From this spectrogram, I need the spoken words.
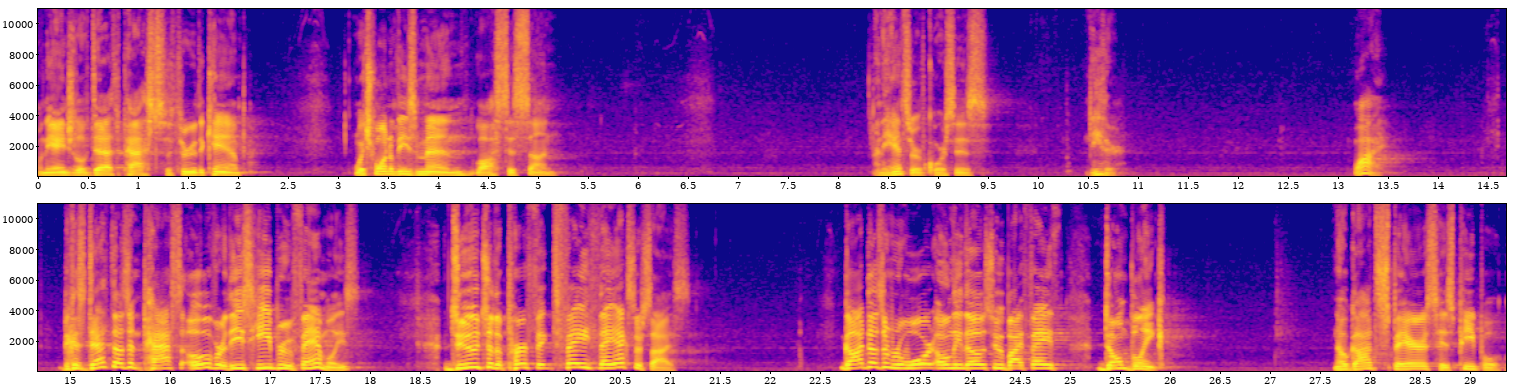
when the angel of death passed through the camp, which one of these men lost his son? And the answer, of course, is neither. Why? Because death doesn't pass over these Hebrew families due to the perfect faith they exercise. God doesn't reward only those who by faith don't blink. No, God spares his people.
